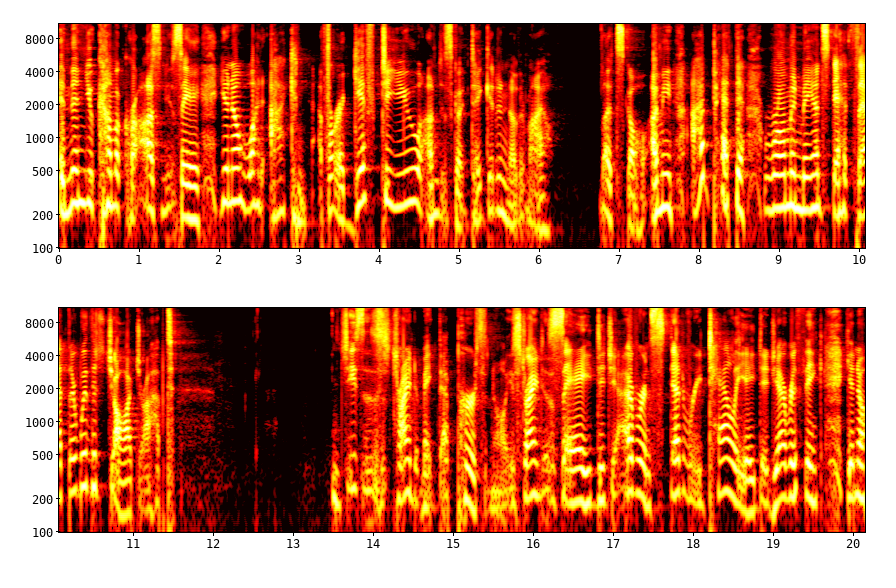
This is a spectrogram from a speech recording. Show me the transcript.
And then you come across and you say, you know what, I can, for a gift to you, I'm just going to take it another mile. Let's go. I mean, I bet that Roman man sat there with his jaw dropped. Jesus is trying to make that personal. He's trying to say, Did you ever, instead of retaliate, did you ever think, you know,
